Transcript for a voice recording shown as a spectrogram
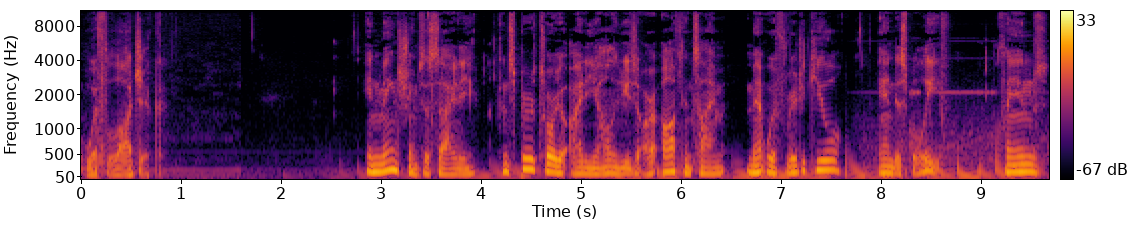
with logic. In mainstream society, conspiratorial ideologies are oftentimes met with ridicule and disbelief. Claims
